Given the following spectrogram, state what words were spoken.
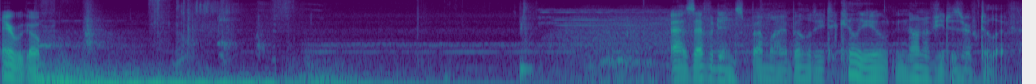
There we go. As evidenced by my ability to kill you, none of you deserve to live.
